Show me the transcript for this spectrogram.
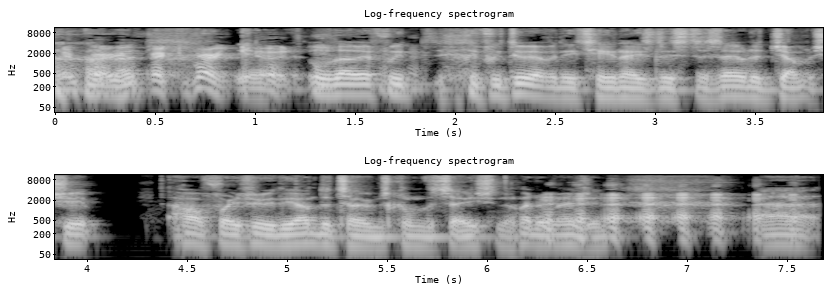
very, very, very good. Yeah. Although if we if we do have any teenage listeners, they would have jumped ship halfway through the undertones conversation, I'd imagine. uh,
